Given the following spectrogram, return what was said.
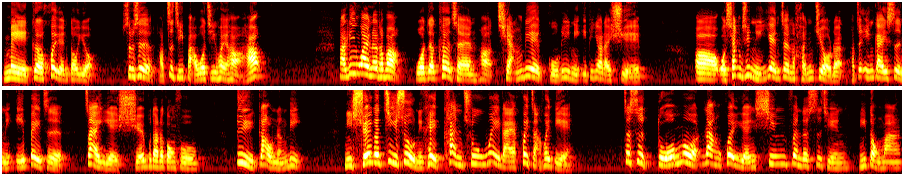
每个会员都有，是不是？好，自己把握机会哈。好，那另外呢，好不好？我的课程哈，强烈鼓励你一定要来学。哦，我相信你验证很久了，好，这应该是你一辈子。再也学不到的功夫，预告能力。你学个技术，你可以看出未来会涨会跌，这是多么让会员兴奋的事情，你懂吗？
